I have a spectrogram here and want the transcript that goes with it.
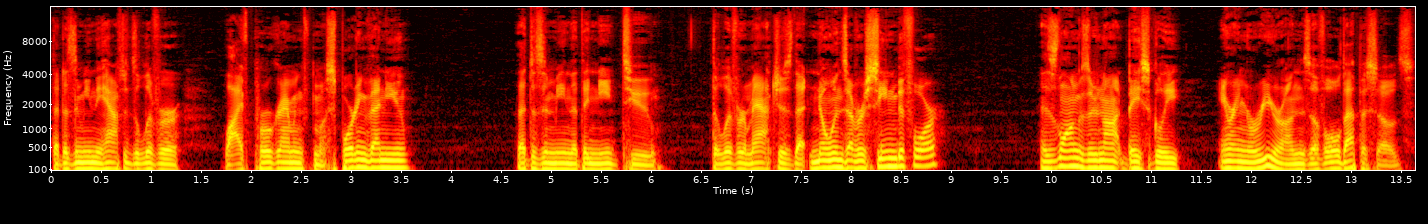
That doesn't mean they have to deliver live programming from a sporting venue. That doesn't mean that they need to deliver matches that no one's ever seen before. As long as they're not basically airing reruns of old episodes,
